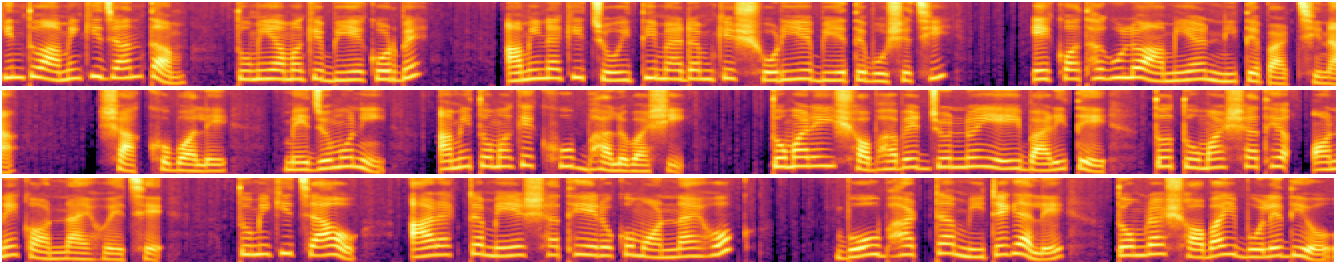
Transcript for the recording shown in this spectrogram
কিন্তু আমি কি জানতাম, তুমি আমাকে বিয়ে করবে? আমি নাকি চৈতি ম্যাডামকে সরিয়ে বিয়েতে বসেছি এ কথাগুলো আমি আর নিতে পারছি না। সাক্ষ্য বলে, মেজমণি, আমি তোমাকে খুব ভালোবাসি। তোমার এই স্বভাবের জন্যই এই বাড়িতে তো তোমার সাথে অনেক অন্যায় হয়েছে। তুমি কি চাও আর একটা মেয়ের সাথে এরকম অন্যায় হোক? বউ ভাতটা মিটে গেলে তোমরা সবাই বলে দিও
